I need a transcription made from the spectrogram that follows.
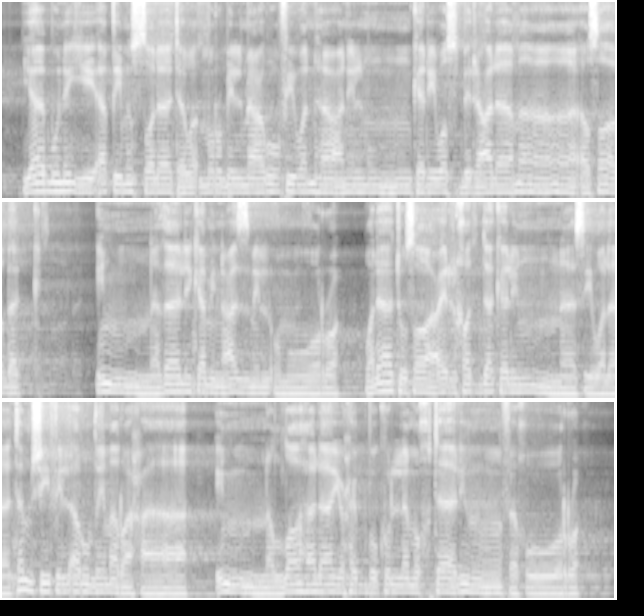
يا بني أقم الصلاة وأمر بالمعروف وانهى عن المنكر واصبر على ما أصابك. إن ذلك من عزم الأمور. ولا تصاعر خدك للناس ولا تمشي في الأرض مرحا. إن الله لا يحب كل مختال فخور.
